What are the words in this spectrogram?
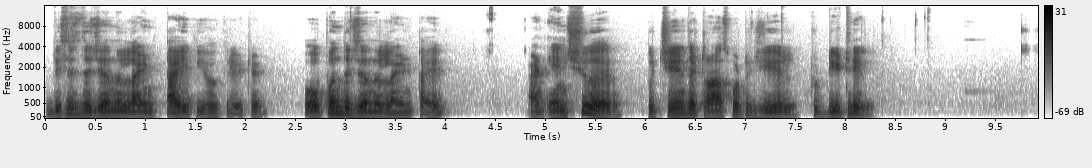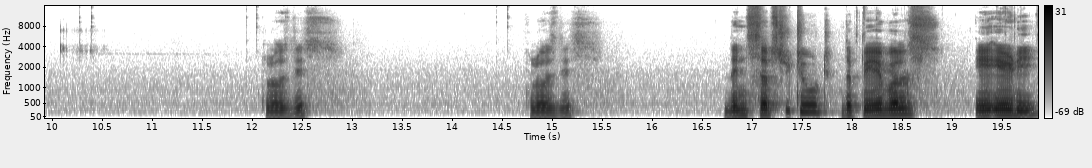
This is the journal line type you have created. Open the journal line type and ensure to change the transport to GL to detail. Close this, close this. Then substitute the payables AAD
